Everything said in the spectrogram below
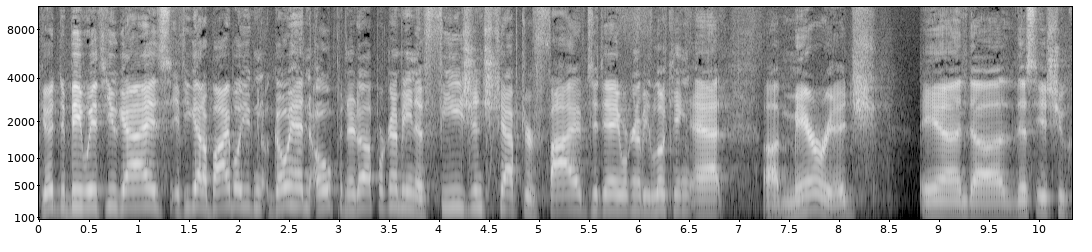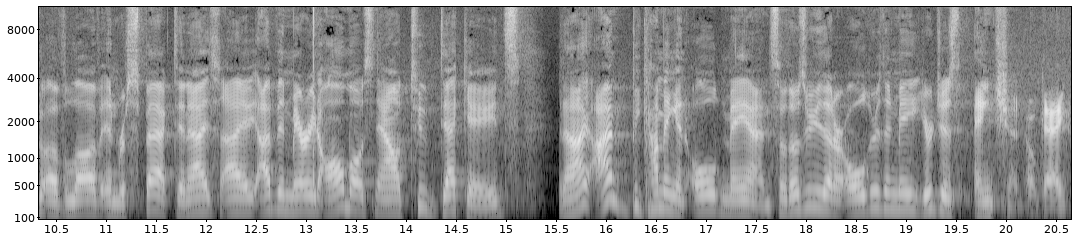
Good to be with you guys. If you got a Bible, you can go ahead and open it up. We're going to be in Ephesians chapter 5 today. We're going to be looking at uh, marriage and uh, this issue of love and respect. And as I, I've been married almost now two decades, and I, I'm becoming an old man. So, those of you that are older than me, you're just ancient, okay?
